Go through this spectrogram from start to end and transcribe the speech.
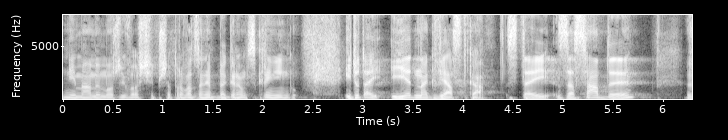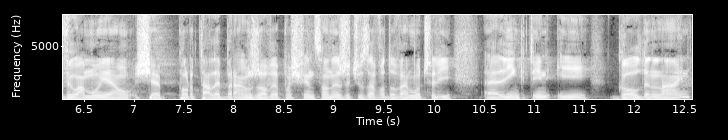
nie mamy możliwości przeprowadzenia background screeningu. I tutaj jedna gwiazdka. Z tej zasady wyłamują się portale branżowe poświęcone życiu zawodowemu, czyli e, LinkedIn i Golden Line.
